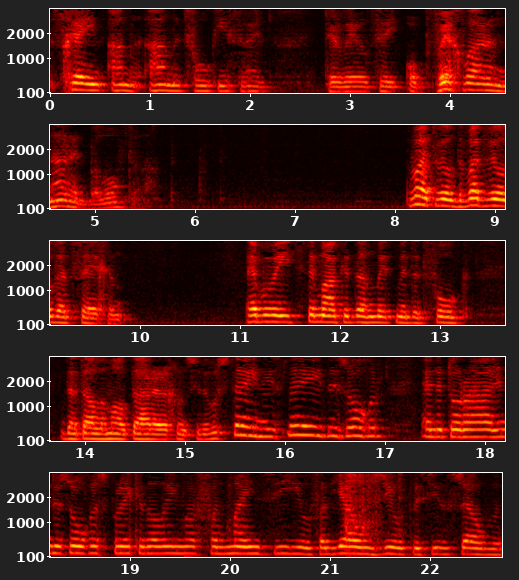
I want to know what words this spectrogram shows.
scheen aan, aan het volk Israël, terwijl zij op weg waren naar het beloofde land. Wat wil, wat dat zeggen? Hebben we iets te maken dan met, met het volk dat allemaal daar ergens in de woestijn is? Nee, de zoger en de Torah en de zoger spreken alleen maar van mijn ziel, van jouw ziel, precies hetzelfde.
